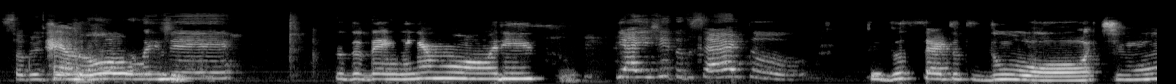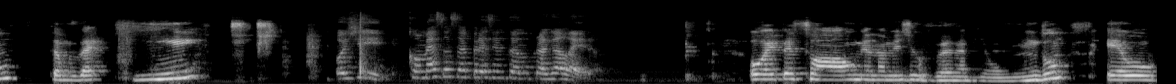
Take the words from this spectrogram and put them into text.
sobre o dia. Hello! Oi, Gi! Tudo bem, amores? E aí, Gi, tudo certo? Tudo certo, tudo ótimo. Estamos aqui. Gi, começa se apresentando pra galera. Oi, pessoal. Meu nome é Giovana Biondo. Eu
